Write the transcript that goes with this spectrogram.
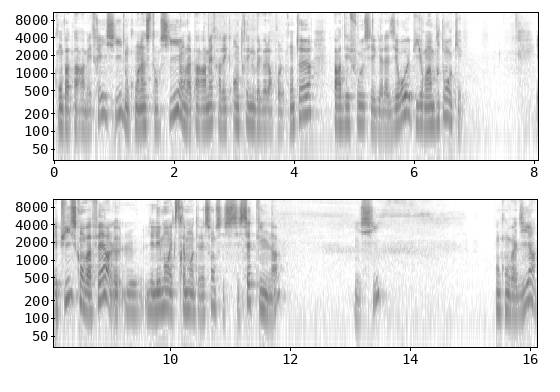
qu'on va paramétrer ici. Donc on l'instancie, on la paramètre avec entrée nouvelle valeur pour le compteur. Par défaut, c'est égal à 0, et puis il y aura un bouton OK. Et puis ce qu'on va faire, l'élément extrêmement intéressant, c'est cette ligne-là, ici. Donc on va dire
